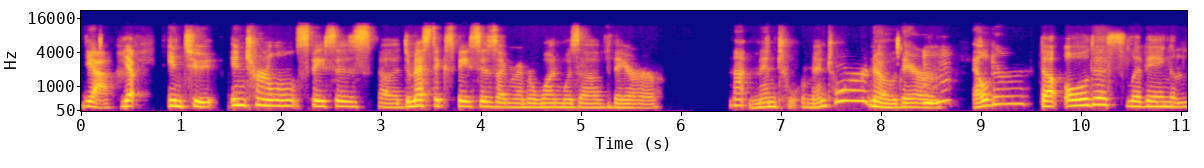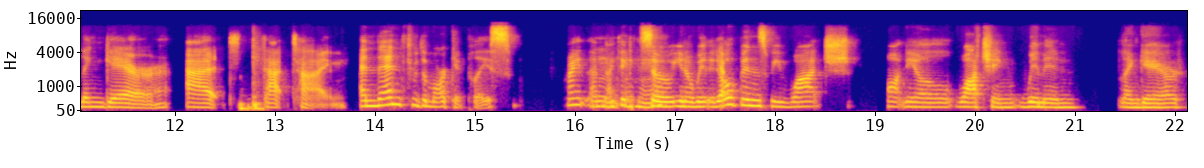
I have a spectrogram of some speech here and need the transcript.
Yeah. Yep. Into internal spaces, uh, domestic spaces. I remember one was of their, not mentor, mentor? No, their mm-hmm. elder. The oldest living Lengger at that time. And then through the marketplace, right? And mm-hmm. I think so, you know, it yep. opens, we watch Otniel watching women Lengger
